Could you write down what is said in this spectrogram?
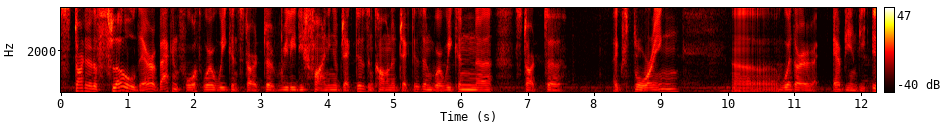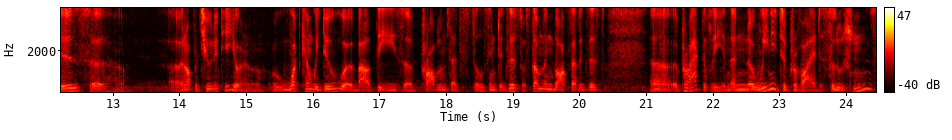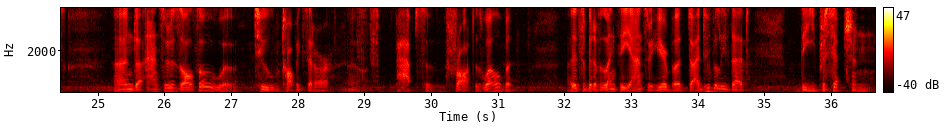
started a flow there, a back and forth, where we can start uh, really defining objectives and common objectives, and where we can uh, start uh, exploring uh, whether Airbnb is uh, an opportunity, or what can we do about these problems that still seem to exist, or stumbling blocks that exist proactively. And then we need to provide solutions and answers also to topics that are perhaps fraught as well, but it's a bit of a lengthy answer here, but I do believe that the perception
